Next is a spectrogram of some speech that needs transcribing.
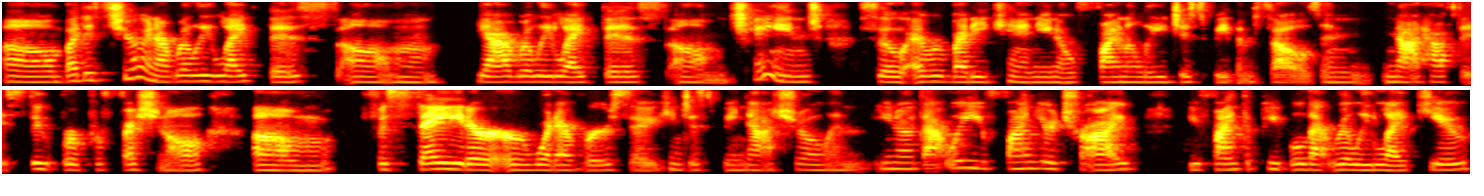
um, but it's true. And I really like this. Um, yeah, I really like this um, change. So everybody can, you know, finally just be themselves and not have this super professional um, facade or, or whatever so you can just be natural and you know that way you find your tribe you find the people that really like you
